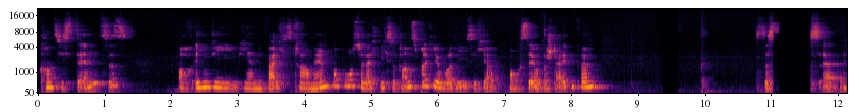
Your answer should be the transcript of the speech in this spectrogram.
Konsistenz ist auch irgendwie wie ein weiches Karamellenbonbon, vielleicht nicht so ganz brüchig, aber die sich ja auch sehr unterscheiden können das ist äh,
